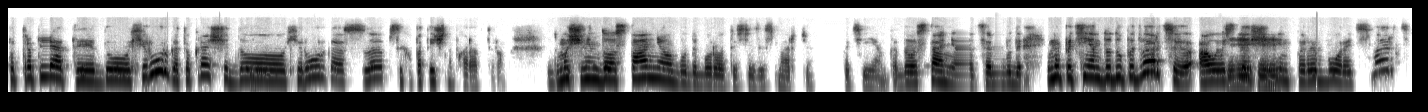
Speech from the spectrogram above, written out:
потрапляти до хірурга, то краще до хірурга з психопатичним характером, тому що він до останнього буде боротися зі смертю пацієнта. До останнього це буде йому пацієнт до дупи дверцею, а ось те, що він переборить смерть.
